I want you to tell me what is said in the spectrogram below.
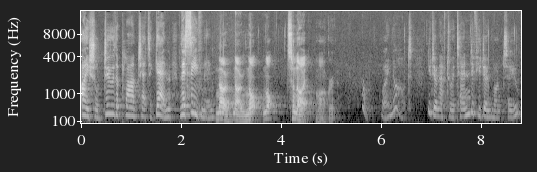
I shall do the planchette again this evening. No, no, not, not tonight, Margaret. Oh, why not? You don't have to attend if you don't want to.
